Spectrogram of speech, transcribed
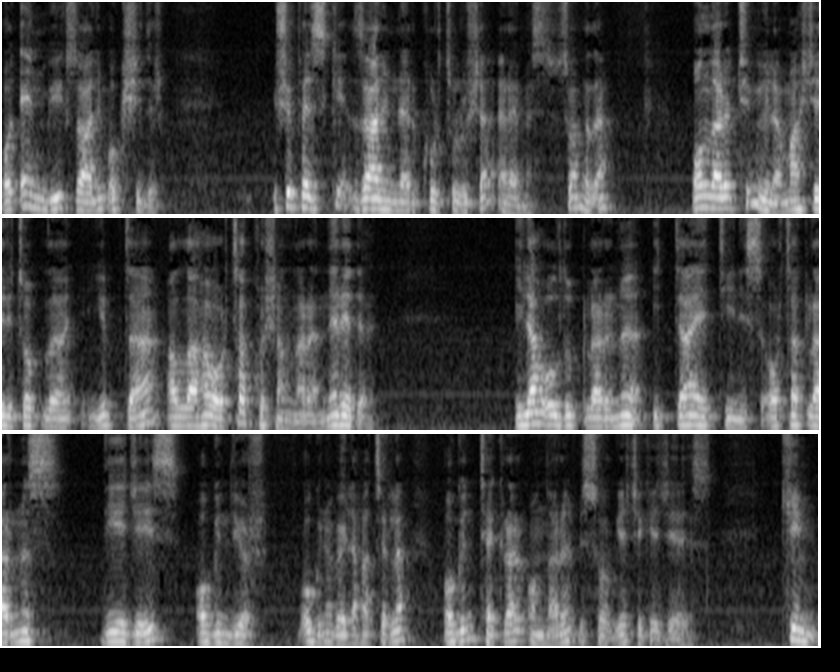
O en büyük zalim o kişidir. Şüphesiz ki zalimler kurtuluşa eremez. Sonra da onları tümüyle mahşeri toplayıp da Allah'a ortak koşanlara nerede ilah olduklarını iddia ettiğiniz ortaklarınız diyeceğiz o gün diyor. O günü böyle hatırla. O gün tekrar onları bir sorguya çekeceğiz. Kim,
